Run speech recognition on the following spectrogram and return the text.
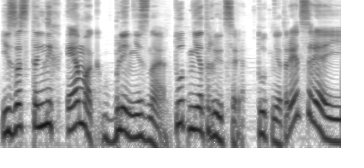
Из остальных эмок, блин, не знаю. Тут нет рыцаря. Тут нет рыцаря, и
